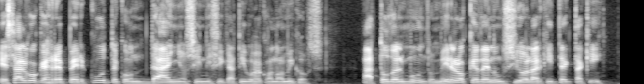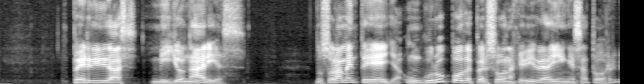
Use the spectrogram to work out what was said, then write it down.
es algo que repercute con daños significativos económicos a todo el mundo. Mire lo que denunció la arquitecta aquí pérdidas millonarias. No solamente ella, un grupo de personas que vive ahí en esa torre,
